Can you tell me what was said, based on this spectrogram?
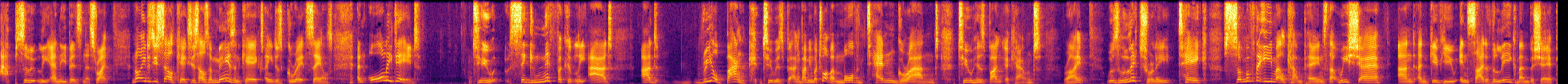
absolutely any business, right? Not only does he sell cakes, he sells amazing cakes and he does great sales. And all he did to significantly add add real bank to his bank. I mean, we're talking about more than 10 grand to his bank account, right? Was literally take some of the email campaigns that we share and, and give you inside of the league membership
